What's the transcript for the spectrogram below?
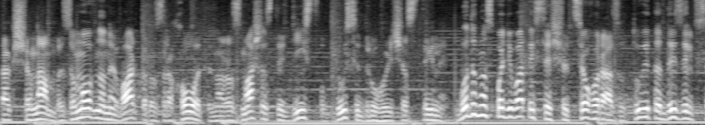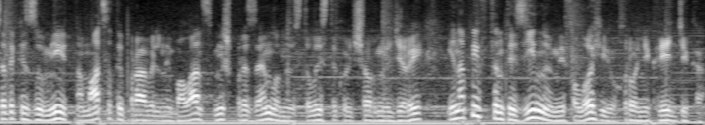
Так що нам безумовно не варто розраховувати на розмашисте дійство в дусі другої частини. Будемо сподіватися, що цього разу Туї та Дизель все-таки зуміють намацати правильний баланс між приземленою стилистикою чорної діри і напівфентезійною міфологією хронік Ріддіка.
